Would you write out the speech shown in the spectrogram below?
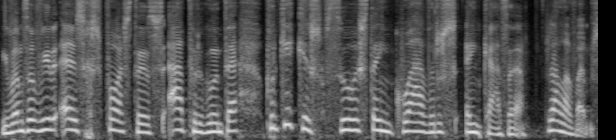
E vamos ouvir as respostas à pergunta: porquê que as pessoas têm quadros em casa? Já lá vamos.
